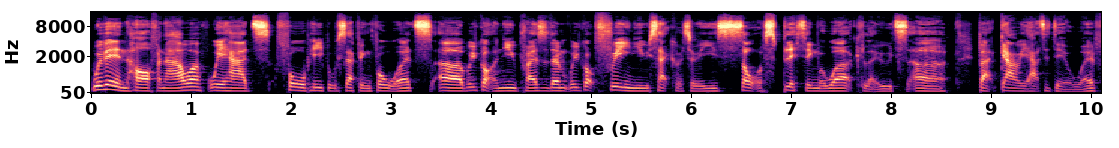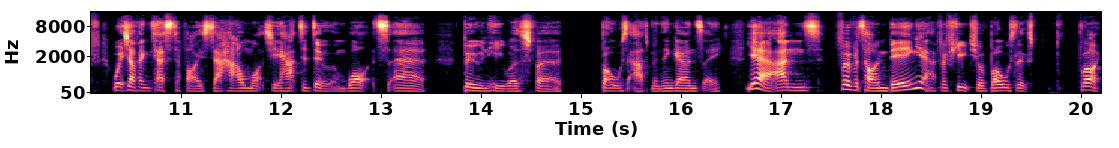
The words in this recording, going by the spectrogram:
within half an hour, we had four people stepping forwards. Uh, we've got a new president. We've got three new secretaries, sort of splitting the workloads uh, that Gary had to deal with, which I think testifies to how much he had to do and what uh, boon he was for Bowls admin in Guernsey. Yeah, and for the time being, yeah, the future of Bowls looks bright.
